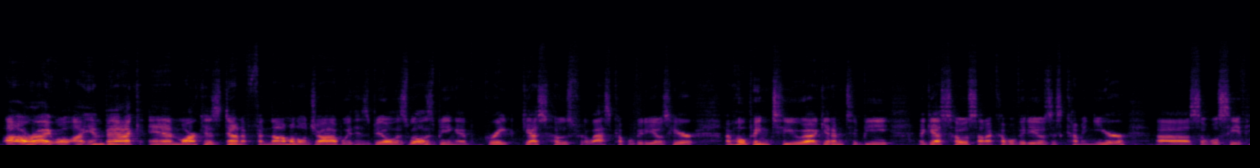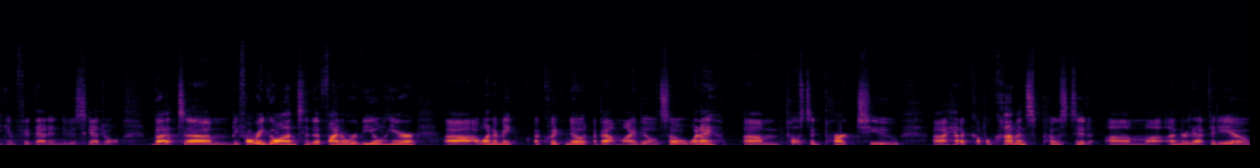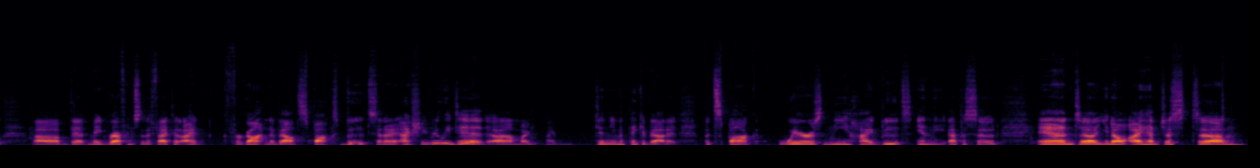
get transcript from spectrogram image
All right, well, I am back, and Marc has done a phenomenal job with his bill, as well as being a great guest host for the last couple videos here. I'm hoping to uh, get him to be a guest host on a couple videos this coming year, uh, so we'll see if he can fit that into his schedule. But um, before we go on to the final reveal here, uh, I want to make a quick note about my build. So when I um, posted part two, uh, I had a couple comments posted um, uh, under that video uh, that made reference to the fact that I had forgotten about Spock's boots, and I actually really did. Um, I, I didn't even think about it. But Spock wears knee-high boots in the episode, and uh, you know I had just um,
